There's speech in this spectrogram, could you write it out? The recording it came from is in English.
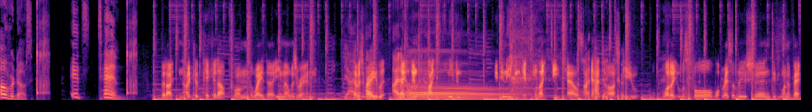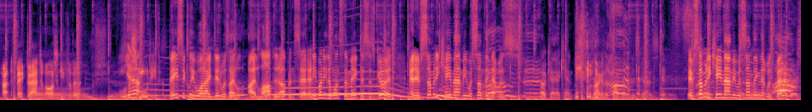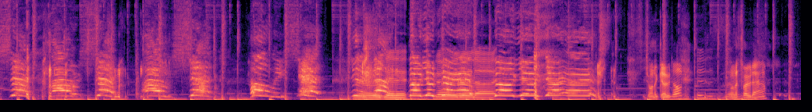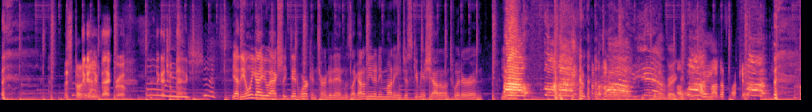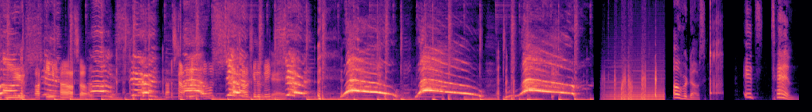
Overdose. It's 10. But I, I could pick it up from the way the email was written. Yeah, There was very li- I'd have little, to- like even you didn't even give me like oh. details. Like I had to ask you what it was for, what resolution, did you want a ve- vector? I had to ask you for the oh, all Yeah. the small details. Basically, what I did was I, I lobbed it up and said, anybody that wants to make this is good. And if somebody came at me with something that was. Oh, okay, I can't. I'm not going to talk over these guys. If somebody came at me with something that was better. Oh shit! Oh shit! Oh shit! Holy shit! You No, did he not! didn't. No, you No, didn't! did. No, you didn't! Do you want to go, dog? You want to throw down? Let's throw I got down. your back, bro. I got your back. Yeah, the only guy who actually did work and turned it in was like, I don't need any money. Just give me a shout out on Twitter and. You know, Oh fuck! Oh, oh yeah! Gonna break it. Oh, you motherfucker! Fuck! Oh, You fucking asshole! Oh shit! That's how Oh it is, shit! dog. How it's gonna be. Okay. Shit! Woo! Woo! Woo! overdose. It's 10.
